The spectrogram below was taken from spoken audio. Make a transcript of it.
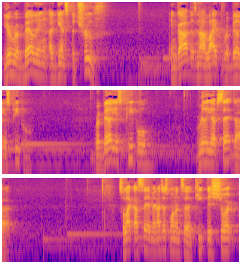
You're rebelling against the truth. And God does not like rebellious people. Rebellious people really upset God. So, like I said, man, I just wanted to keep this short,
